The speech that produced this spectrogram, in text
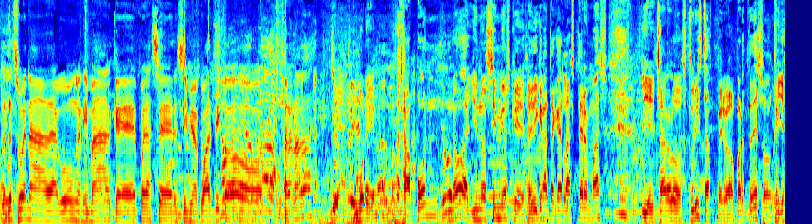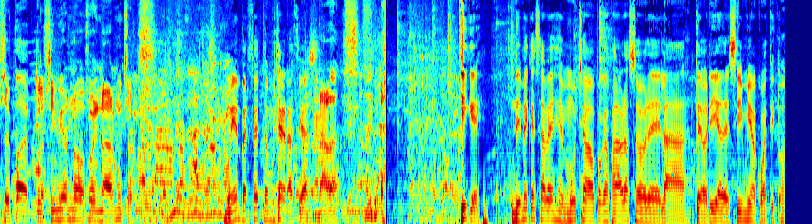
¿No te suena de algún animal que pueda ser simio acuático para nada? Bueno, en Japón, ¿no? Hay unos simios que se dedican a atacar las termas y echar a los turistas, pero aparte de eso, que yo sepa, los simios no suelen nadar mucho. Muy bien, perfecto, muchas gracias. Nada. Quique, dime qué sabes en muchas o pocas palabras sobre la teoría del simio acuático.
